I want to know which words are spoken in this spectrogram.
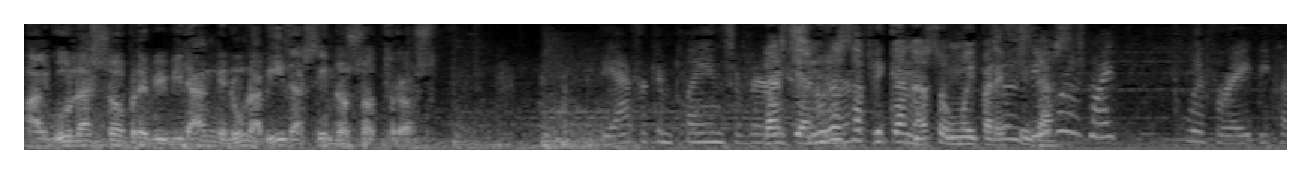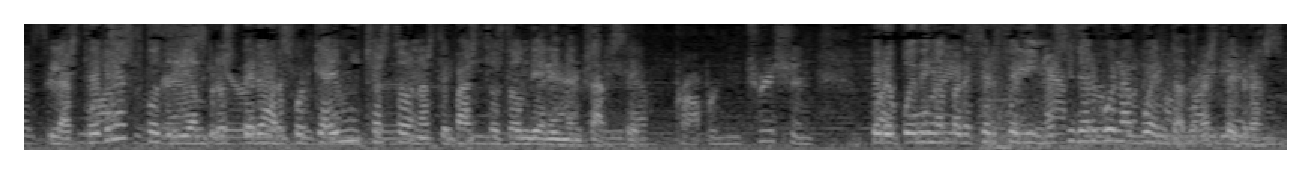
Algunas sobrevivirán en una vida sin nosotros. Las llanuras africanas son muy parecidas. Las cebras podrían prosperar porque hay muchas zonas de pastos donde alimentarse. Pero pueden aparecer felinos y dar buena cuenta de las cebras.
